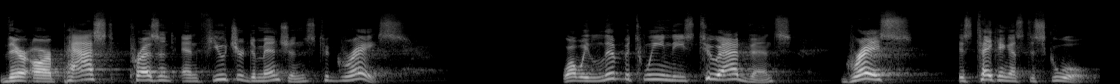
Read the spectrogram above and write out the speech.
there are past, present, and future dimensions to grace. While we live between these two advents, grace is taking us to school.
